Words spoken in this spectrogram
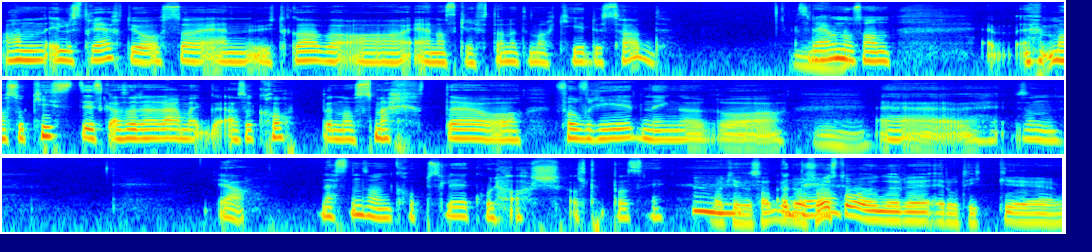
han illustrerte jo også en utgave av en av skriftene til Marquis de Sade. Så det er jo noe sånn eh, masochistisk, altså det der med altså kroppen og smerte og forvridninger og mm. eh, sånn Ja. Nesten sånn kroppslig kollasj, holdt jeg på å si. Mm. Markide Sad vil også stå under erotikk eh,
